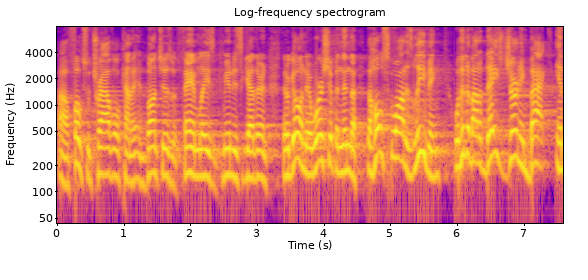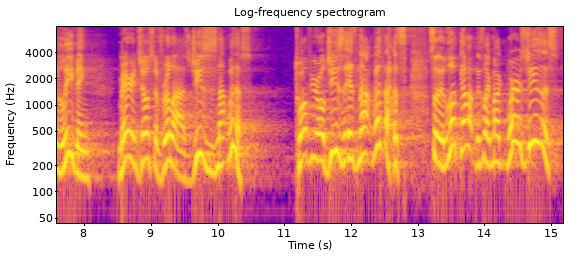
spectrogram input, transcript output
uh, folks would travel kind of in bunches with families and communities together, and they would go and they worship, and then the, the whole squad is leaving. Within about a day's journey back in leaving, Mary and Joseph realize Jesus is not with us. 12 year old Jesus is not with us. So they look up, and it's like, Where is Jesus?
